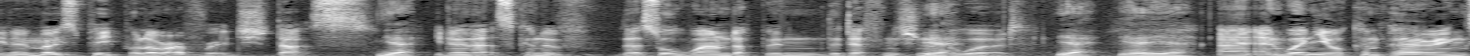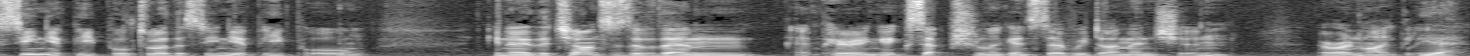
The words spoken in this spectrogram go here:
you know, most people are average. That's yeah. You know, that's kind of that's all wound up in the definition yeah. of the word. Yeah, yeah, yeah. And, and, when you're comparing senior people to other senior people, you know, the chances of them appearing exceptional against every dimension are unlikely. Yeah.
